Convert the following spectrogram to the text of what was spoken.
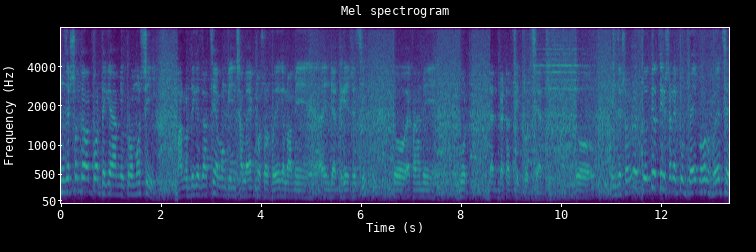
ইঞ্জেকশন দেওয়ার পর থেকে আমি ক্রমশই ভালোর দিকে যাচ্ছি এবং ইনশাল্লাহ এক বছর হয়ে গেল আমি ইন্ডিয়া থেকে এসেছি। তো এখন আমি গুড দেন বেটার ফিল করছি আর কি। তো ইঞ্জেকশন যদিও চিকিৎসাটা একটু ব্যয়বহুল হয়েছে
